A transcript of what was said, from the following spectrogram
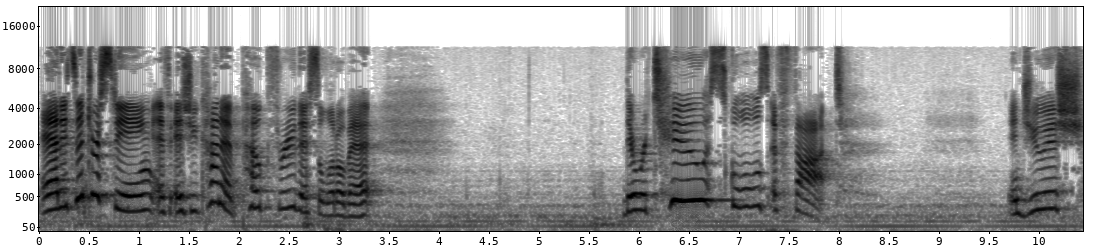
And it's interesting if, as you kind of poke through this a little bit, there were two schools of thought in Jewish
